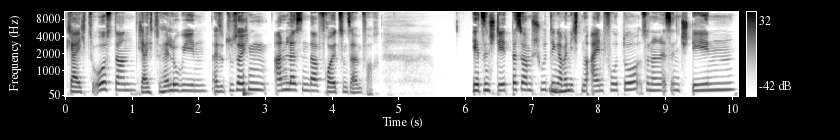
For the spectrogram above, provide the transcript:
Gleich zu Ostern, gleich zu Halloween. Also zu solchen Anlässen, da freut's uns einfach. Jetzt entsteht bei so einem Shooting mhm. aber nicht nur ein Foto, sondern es entstehen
